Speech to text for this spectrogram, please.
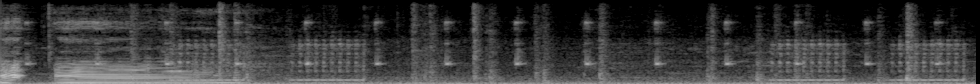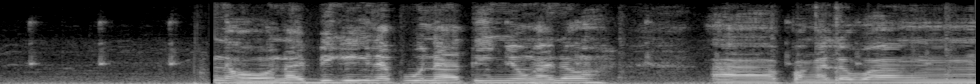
Uh-oh. No, nabigay na po natin yung ano, ah, pangalawang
